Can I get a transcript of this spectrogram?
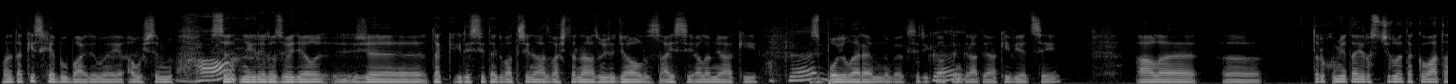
On je taky z Chebu, by the way, a už jsem Aha. se někde dozvěděl, že taky kdysi tak 2013, 2014 už dělal s ICLem nějaký, Okay. s boilerem, nebo jak si říkal Ok. tenkrát nějaký věci. Ale uh, trochu mě tady rozčiluje taková ta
